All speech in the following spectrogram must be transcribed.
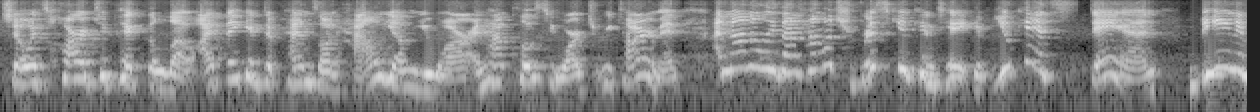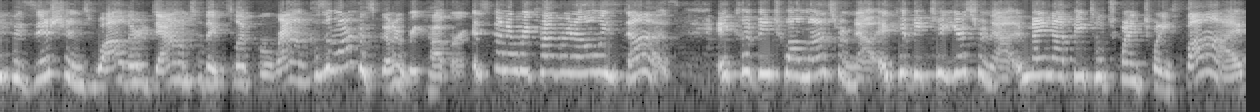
So it's hard to pick the low. I think it depends on how young you are and how close you are to retirement. And not only that, how much risk you can take. If you can't stand being in positions while they're down till they flip around because the market's going to recover. It's going to recover and always does. It could be 12 months from now. It could be two years from now. It may not be till 2025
